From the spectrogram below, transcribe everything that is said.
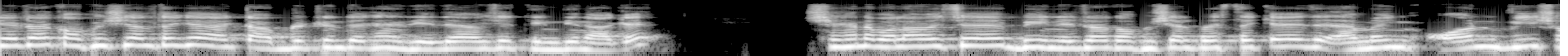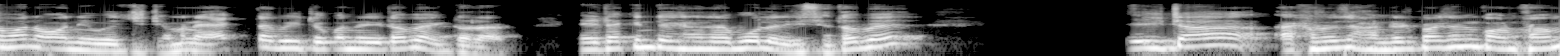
নেটওয়ার্ক অফিসিয়াল থেকে একটা আপডেট কিন্তু এখানে দিয়ে দেওয়া হয়েছে তিন দিন আগে। সেখানে বলা হয়েছে বি নেটওয়ার্ক অফিসিয়াল পেজ থেকে যে অ্যামিং অন ভি সমান 1 ইউএসডিটি মানে একটা বি টোকেনের রেট হবে এক ডলার এটা কিন্তু এখানে তারা বলে দিচ্ছে। তবে এইটা এখন হচ্ছে 100% কনফার্ম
